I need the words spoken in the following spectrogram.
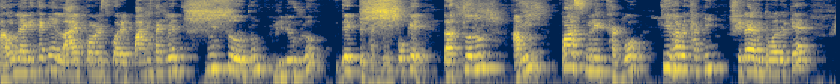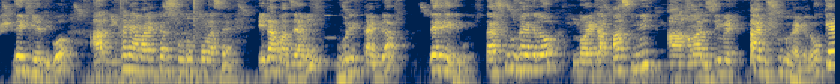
ভালো লাগে থাকে লাইক কমেন্টস করে পাশে থাকবেন। নিত্য নতুন ভিডিওগুলো দেখতে থাকবেন। ওকে তা চলুন, আমি পাঁচ মিনিট থাকব। কীভাবে থাকি, সেটাই আমি তোমাদেরকে দেখিয়ে দিব। আর এখানে আমার একটা ছোট ফোন আছে। এটার মাঝে আমি ঘড়ির টাইমটা দেখিয়ে দিব তা শুরু হয়ে গেল নয়টা পাঁচ মিনিট, আর আমার জিমের টাইম শুরু হয়ে গেল ওকে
